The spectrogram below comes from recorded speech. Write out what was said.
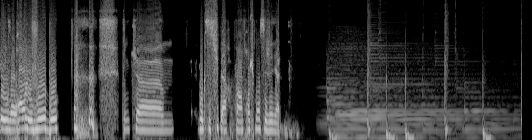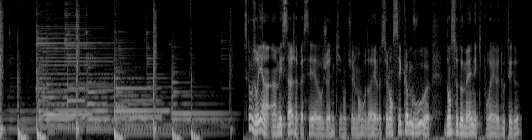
et on rend le jeu beau. donc, euh, donc c'est super. Enfin, franchement, c'est génial. Que vous auriez un, message à passer aux jeunes qui éventuellement voudraient euh, se lancer comme vous euh, dans ce domaine et qui pourraient euh, douter d'eux?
